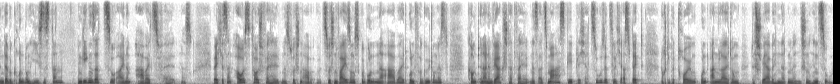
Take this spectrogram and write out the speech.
in der Begründung hieß es dann, im Gegensatz zu einem Arbeitsverhältnis, welches ein Austauschverhältnis zwischen, zwischen weisungsgebundener Arbeit und Vergütung ist, kommt in einem Werkstattverhältnis als maßgeblicher zusätzlicher Aspekt noch die Betreuung und Anleitung des schwerbehinderten Menschen hinzu.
